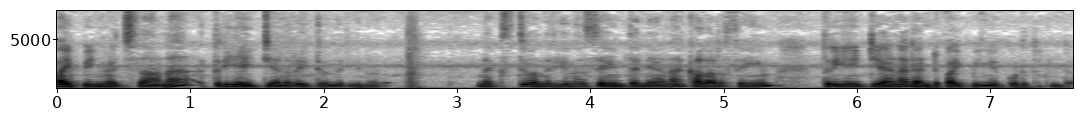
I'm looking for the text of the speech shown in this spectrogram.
പൈപ്പിംഗ് വെച്ചതാണ്. ത്രീ എയ്റ്റിയാണ് റേറ്റ് വന്നിരിക്കുന്നത്. നെക്സ്റ്റ് വന്നിരിക്കുന്നത് സെയിം തന്നെയാണ്. കളർ സെയിം ത്രീ ആണ്. രണ്ട് പൈപ്പിംഗ് കൊടുത്തിട്ടുണ്ട്.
